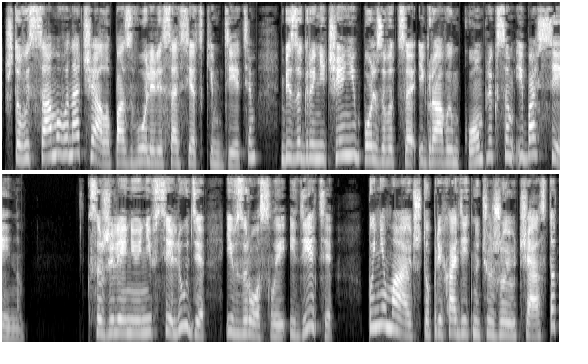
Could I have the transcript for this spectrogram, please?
что вы с самого начала позволили соседским детям без ограничений пользоваться игровым комплексом и бассейном. К сожалению, не все люди, и взрослые, и дети, понимают, что приходить на чужой участок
